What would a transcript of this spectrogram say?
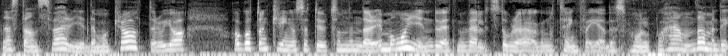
nästan Sverigedemokrater. Och jag har gått omkring och sett ut som den där emojin du vet med väldigt stora ögon och tänkt vad är det som håller på att hända. Men det,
